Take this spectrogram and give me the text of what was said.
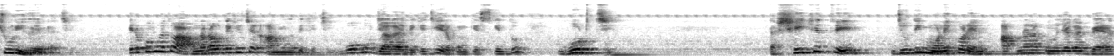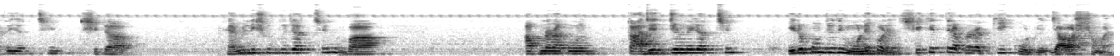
চুরি হয়ে গেছে। এরকম হয়তো আপনারাও দেখেছেন, আমিও দেখেছি। বহু জায়গায় দেখেছি এরকম কেস কিন্তু ঘটছে। তা সেই ক্ষেত্রে যদি মনে করেন, আপনারা কোনো জায়গায় বেড়াতে যাচ্ছেন, সেটা ফ্যামিলি শুদ্ধ যাচ্ছেন বা আপনারা কোনো কাজের জন্য যাচ্ছেন, এরকম যদি মনে করেন, সেক্ষেত্রে আপনারা কি করবেন যাওয়ার সময়?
